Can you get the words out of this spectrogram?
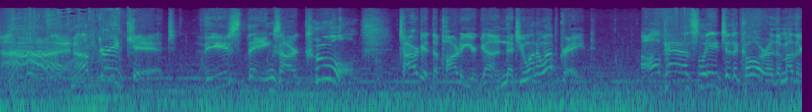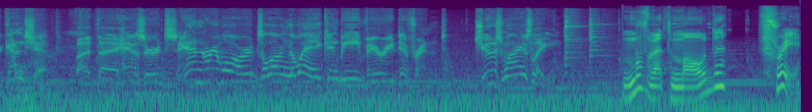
Ah, an upgrade kit. These things are cool. Target the part of your gun that you want to upgrade. All paths lead to the core of the mother gunship, but the hazards and rewards along the way can be very different. Choose wisely. Movement mode free.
